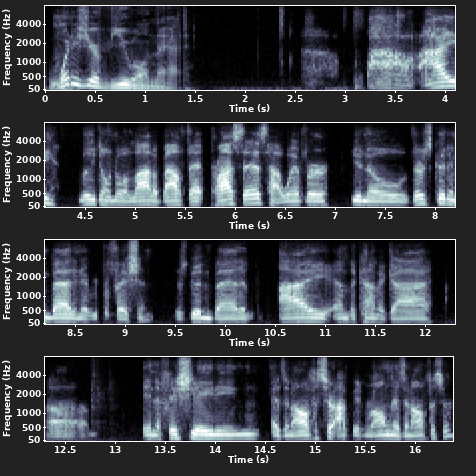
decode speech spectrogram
What is your view on that? Wow, I really don't know a lot about that process. However, you know, there's good and bad in every profession. There's good and bad, and I am the kind of guy. Um, in officiating as an officer, I've been wrong as an officer.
